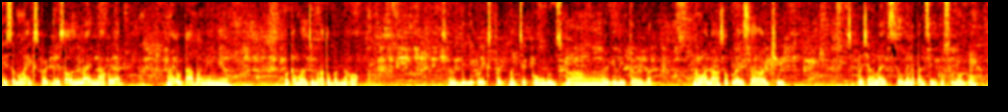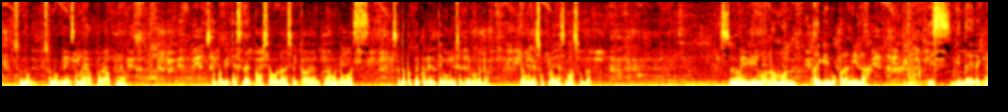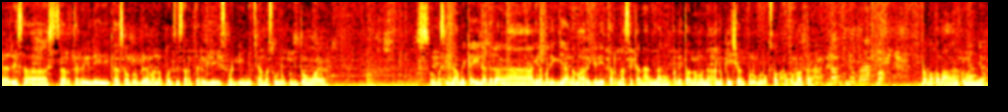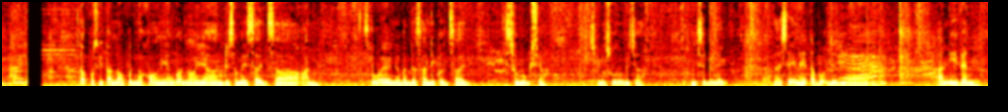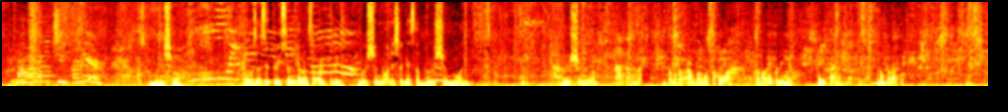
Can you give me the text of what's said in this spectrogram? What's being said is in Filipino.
kay sa mga expert diri sa online na ako at mga ultabang ninyo. Wag ka mo dyan makatubag na ko so dili ko expert mag-check kung goods ba ang regulator but nawala ang supply sa R3 supply siyang lights so may napansin ko sunog oh. Sunog sunog yung sa may upper up niya. So pag i-test light na ko siya wala na siya current na magawas. So dapat may kuryente mo siya diri magado kaya mo ni supply niya sa mga suga. So ang gihimo namon ay gihimo pala nila is gindirect nila rin sa starter relay. Kaso ang problema na po sa starter relay is mag-init siya masunog po dito ang wire. So basig na may kaila dara nga ang ginabaligya ng mga regulator na second hand lang. Palito na muna. Ang location Pulumulok South Cotabato. Tamatabangan ko ninyo. Tapos kita na po na ko ang yang ano yang di sa may side sa an sa wire niya banda sa likod side. Sunog siya. Sunog-sunog siya. Ibig sabihin na na siya nahitabo dyan na uneven Mama, can cheese? Come here. So man siya. Ako sa situation karon sa R3. Version 1 siya guys sa version 1. Version 1. Kita makatabang mo sa kuha. Tabangin ko ninyo. Nakita niyo. Anong barato?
